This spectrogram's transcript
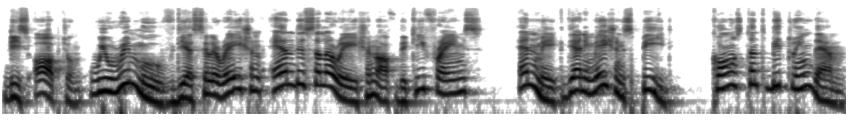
This option will remove the acceleration and deceleration of the keyframes and make the animation speed constant between them.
